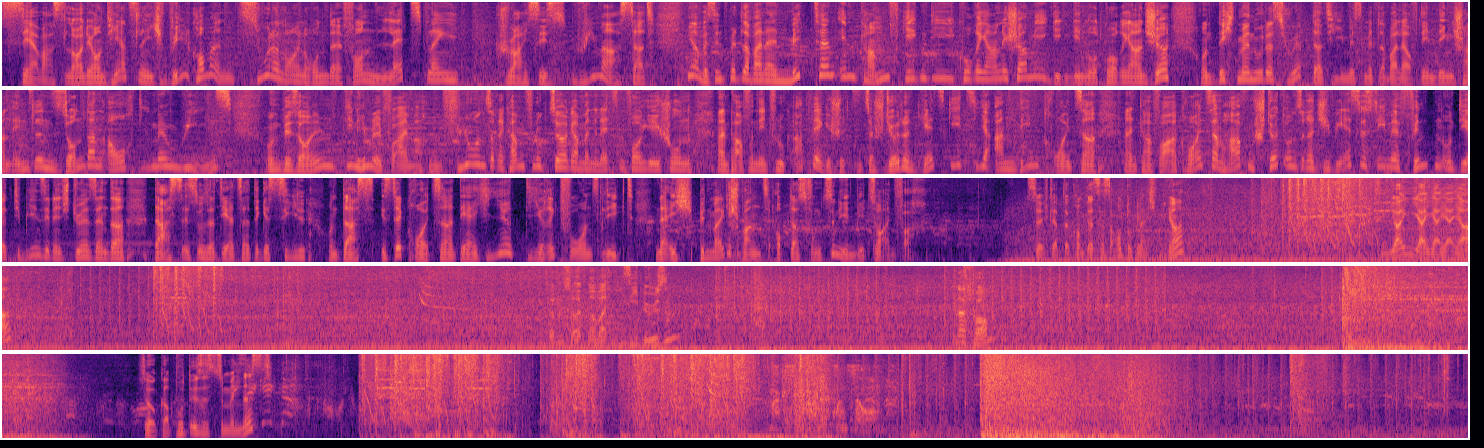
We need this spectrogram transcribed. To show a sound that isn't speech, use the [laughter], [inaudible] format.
Servus Leute und herzlich willkommen zu einer neuen Runde von Let's Play Crisis Remastered. Ja, wir sind mittlerweile mitten im Kampf gegen die koreanische Armee, gegen die nordkoreanische. Und nicht mehr nur das Raptor-Team ist mittlerweile auf den Dingshan-Inseln, sondern auch die Marines. Und wir sollen den Himmel freimachen. Für unsere Kampfflugzeuge haben wir in der letzten Folge schon ein paar von den Flugabwehrgeschützen zerstört. Und jetzt geht es hier an den Kreuzer. Ein KVA-Kreuzer am Hafen stört unsere GPS-Systeme, finden und deaktivieren sie den Störsender. Das ist unser derzeitiges Ziel. Und das ist der Kreuzer, der hier direkt vor uns liegt. Na, ich bin mal gespannt, ob das funktionieren wird so einfach. So, ich glaube, da kommt jetzt das Auto gleich wieder. Ja, ja, ja, ja, ja. So, das sollten wir aber easy lösen. Na komm. So, kaputt ist es zumindest. Maximale Panzerung.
